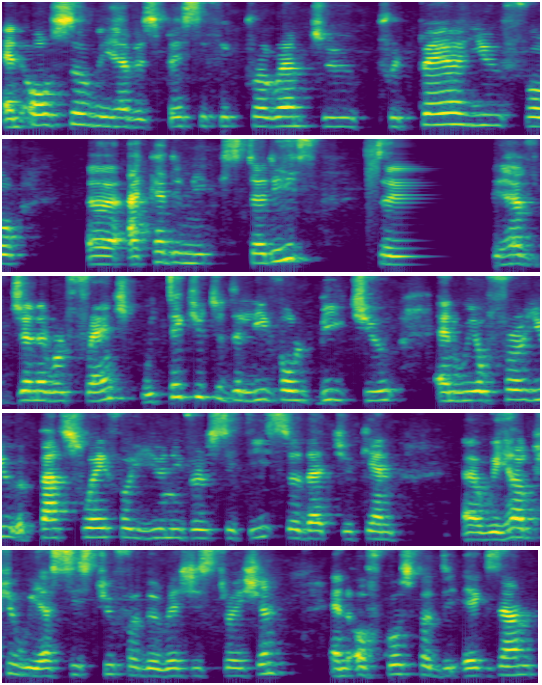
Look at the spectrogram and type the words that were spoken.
And also we have a specific program to prepare you for uh, academic studies. So we have general French. We take you to the level B2 and we offer you a pathway for university so that you can, uh, we help you, we assist you for the registration. and of course for the exam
